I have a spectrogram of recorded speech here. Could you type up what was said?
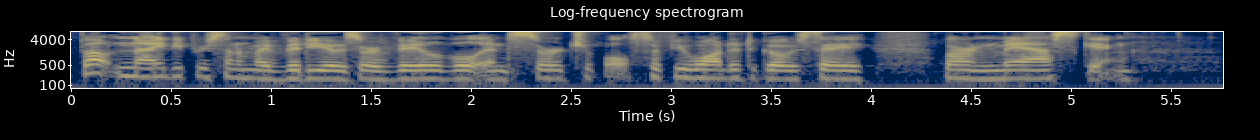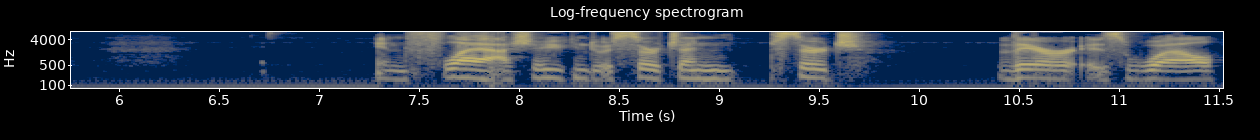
About 90% of my videos are available and searchable. So if you wanted to go, say, learn masking, in Flash, you can do a search and search there as well,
